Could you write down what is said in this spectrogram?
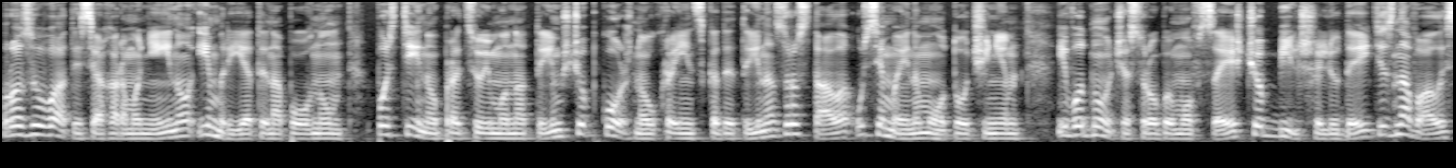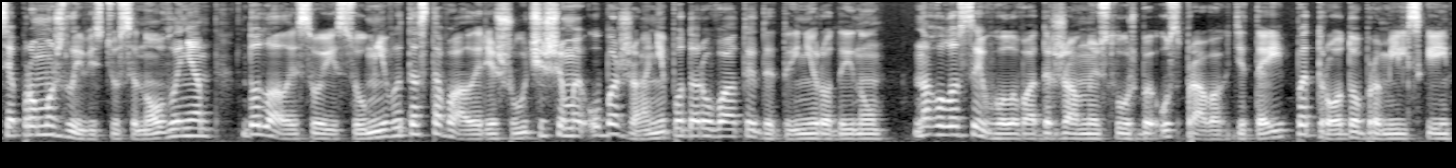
розвиватися гармонійно і мріяти наповну. Постійно працюємо над тим, щоб кожна українська дитина зростала у сімейному оточенні, і водночас робимо все, щоб більше людей дізнавалися про можливість усиновлення, долали свої сумніви та ставали рішучішими у бажанні подарувати дитині родину. Наголосив голова Державної служби у справах дітей Петро Добромільський.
